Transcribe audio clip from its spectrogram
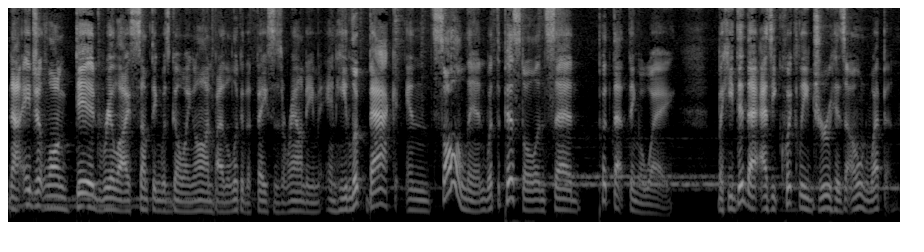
Now, Agent Long did realize something was going on by the look of the faces around him, and he looked back and saw Lynn with the pistol and said, Put that thing away. But he did that as he quickly drew his own weapon.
